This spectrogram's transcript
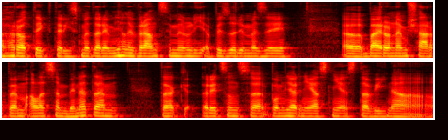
hroty, který jsme tady měli v rámci minulé epizody mezi uh, Byronem Sharpem a Lesem Binetem, tak Ritson se poměrně jasně staví na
